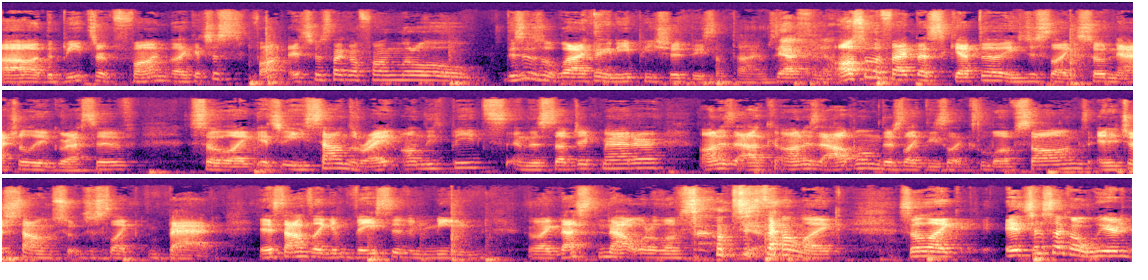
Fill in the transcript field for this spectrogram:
Uh, the beats are fun. Like it's just fun. It's just like a fun little. This is what I think an EP should be sometimes. Definitely. Also, the fact that Skepta he's just like so naturally aggressive. So like it's he sounds right on these beats and the subject matter on his al- on his album. There's like these like love songs and it just sounds just like bad. It sounds like invasive and mean. Like that's not what a love song should Yeah. sound like. So like it's just like a weird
